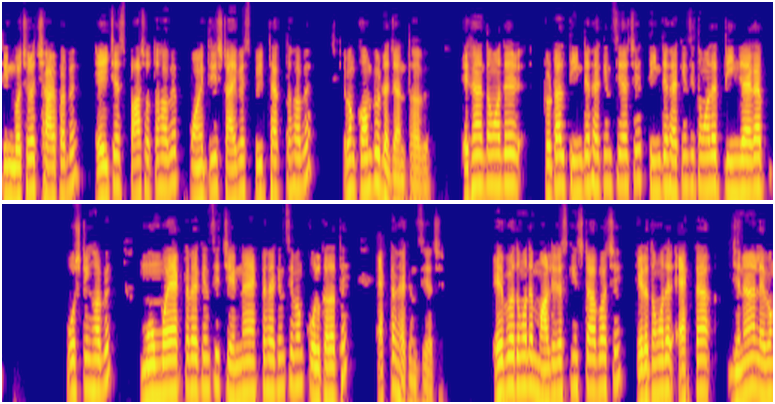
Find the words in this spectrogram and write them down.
তিন বছরের ছাড় পাবে। এইচএস পাস হতে হবে, পঁয়ত্রিশ টাইপের স্পিড থাকতে হবে এবং কম্পিউটার জানতে হবে। এখানে তোমাদের টোটাল তিনটে ভ্যাকেন্সি আছে। তিনটে ভ্যাকেন্সি তোমাদের তিন জায়গায় পোস্টিং হবে। মুম্বাই একটা ভ্যাকেন্সি চেন্নাই একটা ভ্যাকেন্সি এবং কলকাতাতে একটা ভ্যাকেন্সি আছে। এরপরে তোমাদের মাল্টিটাস্কিং স্টাফ আছে, এটা তোমাদের একটা জেনারেল এবং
